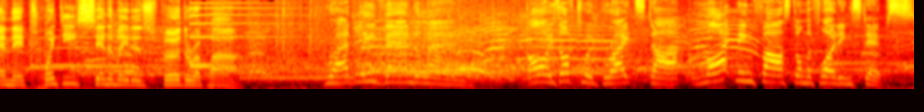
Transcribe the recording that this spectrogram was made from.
and they're 20 centimetres further apart. Bradley Vanderland. Oh, he's off to a great start. Lightning fast on the floating steps.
